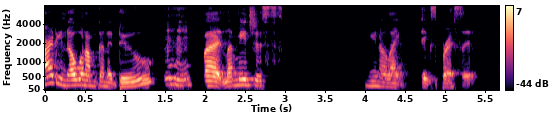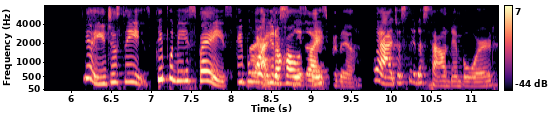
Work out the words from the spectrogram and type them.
already know what I'm gonna do, Mm-hmm. but let me just, you know, like express it. Yeah, you just need people need space. People Right. want I you to hold need like, space for them. yeah, I just need a sounding board.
